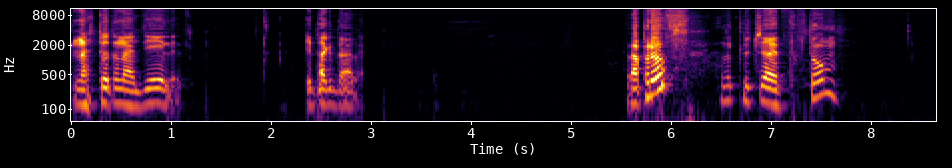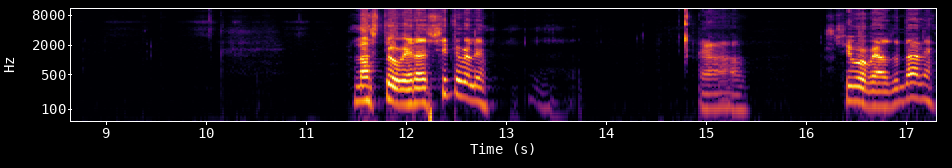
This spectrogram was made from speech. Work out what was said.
на что-то надеялись и так далее. Вопрос заключается в том, на что вы рассчитывали, а, чего вы ожидали,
